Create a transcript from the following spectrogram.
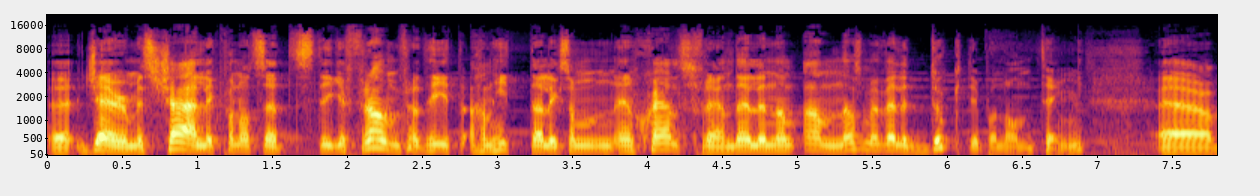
eh, Jeremys kärlek på något sätt stiger fram för att hitta, han hittar liksom en själsfrände eller någon annan som är väldigt duktig på någonting. Eh,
